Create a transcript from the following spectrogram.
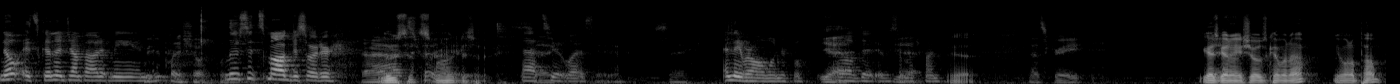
No, it's gonna jump out at me we and did play a show. with lucid smog disorder. That's Lucid Smog right. Disorder. That's who it was, Yeah, yeah. Sick. and they were all wonderful. I Yeah. loved it. It was so Yeah. much fun. Yeah. That's great. You guys got any shows coming up? You want to pump?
